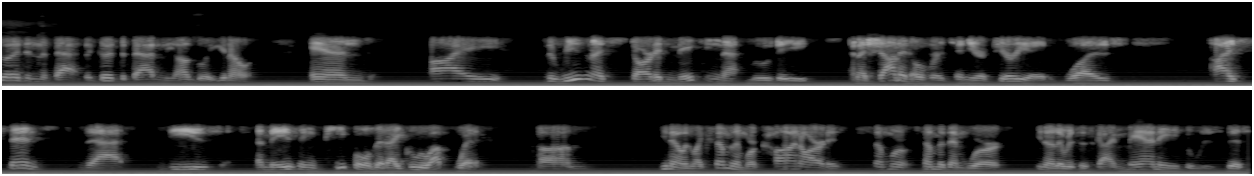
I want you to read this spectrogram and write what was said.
good and the bad, the good, the bad, and the ugly. You know, and I the reason I started making that movie and I shot it over a 10 year period was I sensed that these amazing people that I grew up with, um, you know, and like some of them were con artists, some were, some of them were, you know, there was this guy Manny who was this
